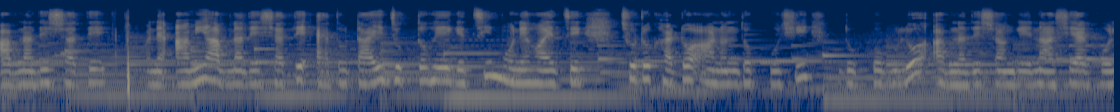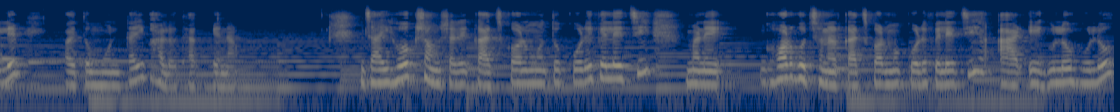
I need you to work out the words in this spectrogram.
আপনাদের সাথে মানে আমি আপনাদের সাথে এতটাই যুক্ত হয়ে গেছি। মনে হয় যে ছোটোখাটো আনন্দ, খুশি, দুঃখগুলো আপনাদের সঙ্গে না শেয়ার করলে হয়তো মনটাই ভালো থাকবে না। যাই হোক, সংসারের কাজকর্ম তো করে ফেলেছি। মানে ঘর গোছানোর কাজকর্ম করে ফেলেছি। আর এগুলো হলো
